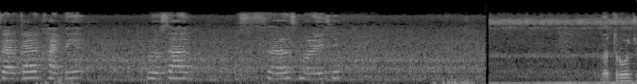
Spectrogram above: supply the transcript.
સરકાર ખાતે પ્રોત્સાહન સરસ મળે છે. ગતરોજ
